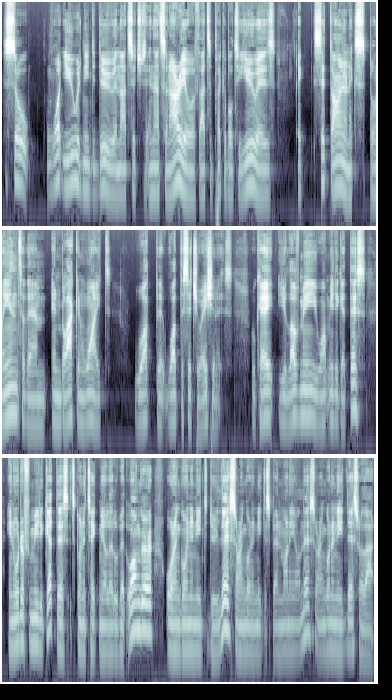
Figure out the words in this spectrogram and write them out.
So, what you would need to do in that situ- in that scenario, if that's applicable to you, is sit down and explain to them in black and white what the what the situation is. Okay, you love me, you want me to get this. In order for me to get this, it's going to take me a little bit longer, or I'm going to need to do this, or I'm going to need to spend money on this, or I'm going to need this or that,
